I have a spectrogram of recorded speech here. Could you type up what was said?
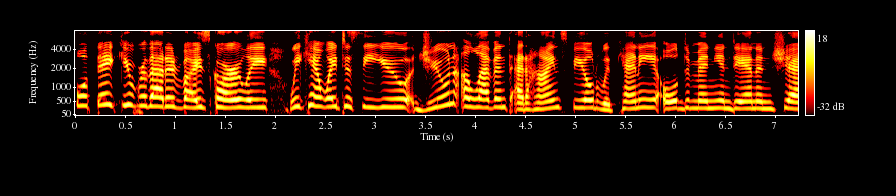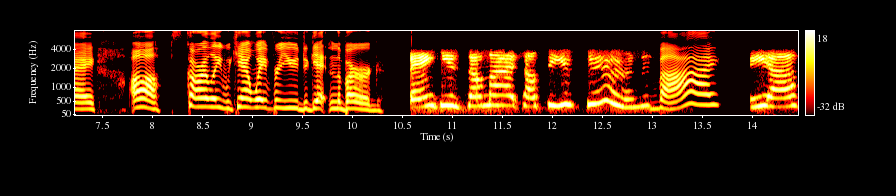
Well, thank you for that advice, Carly. We can't wait to see you June 11th at Heinz Field with Kenny, Old Dominion, Dan, and Shay. Oh, Carly, we can't wait for you to get in the burg. Thank you so much. I'll see you soon. Bye. See ya.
